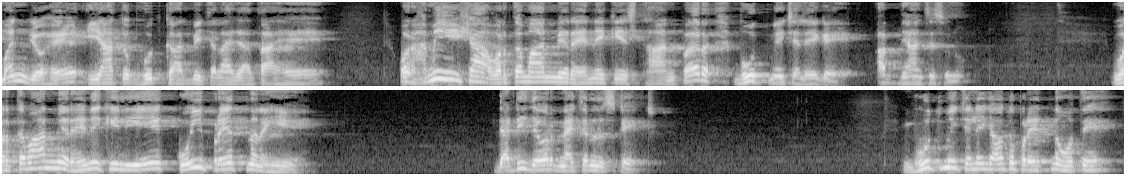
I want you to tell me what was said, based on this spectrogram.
मन जो है, या तो भूत भूतकाल में चला जाता है और हमेशा वर्तमान में रहने के स्थान पर भूत में चले गए। अब ध्यान से सुनो। वर्तमान में रहने के लिए कोई प्रयत्न नहीं है। That is our natural state भूत में चले जाओ तो प्रयत्न होते हैं।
